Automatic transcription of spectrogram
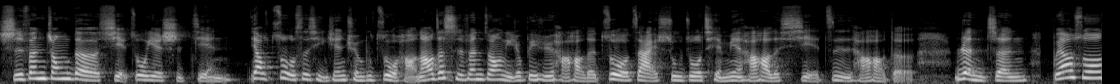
十分钟的写作业时间，要做事情先全部做好，然后这十分钟你就必须好好的坐在书桌前面，好好的写字，好好的认真，不要说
